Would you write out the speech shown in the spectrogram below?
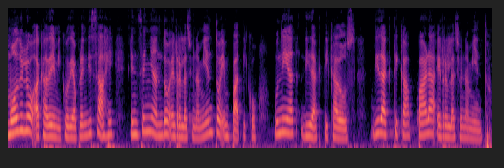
Módulo académico de aprendizaje enseñando el relacionamiento empático. Unidad didáctica 2. Didáctica para el relacionamiento.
